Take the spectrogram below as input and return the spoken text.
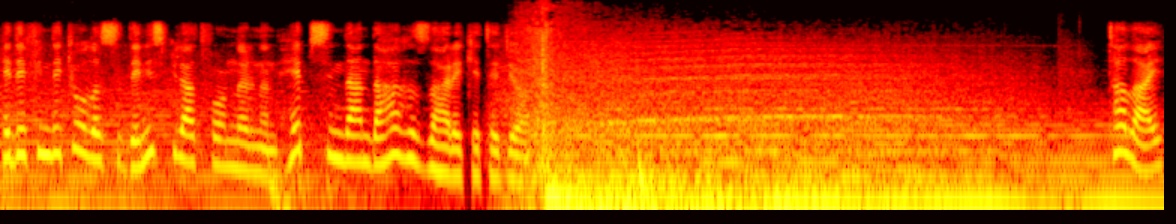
hedefindeki olası deniz platformlarının hepsinden daha hızlı hareket ediyor. Talay,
